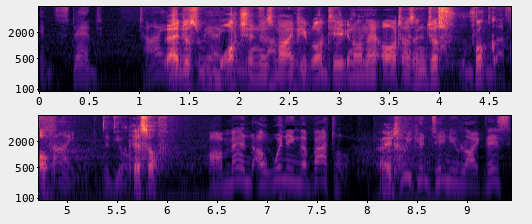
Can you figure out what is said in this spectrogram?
Instead, tie They're just watching as my people are taking on their autos and just attack them from fuck off. side with your Piss off. Our men are winning the battle. Right. If we continue like this,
